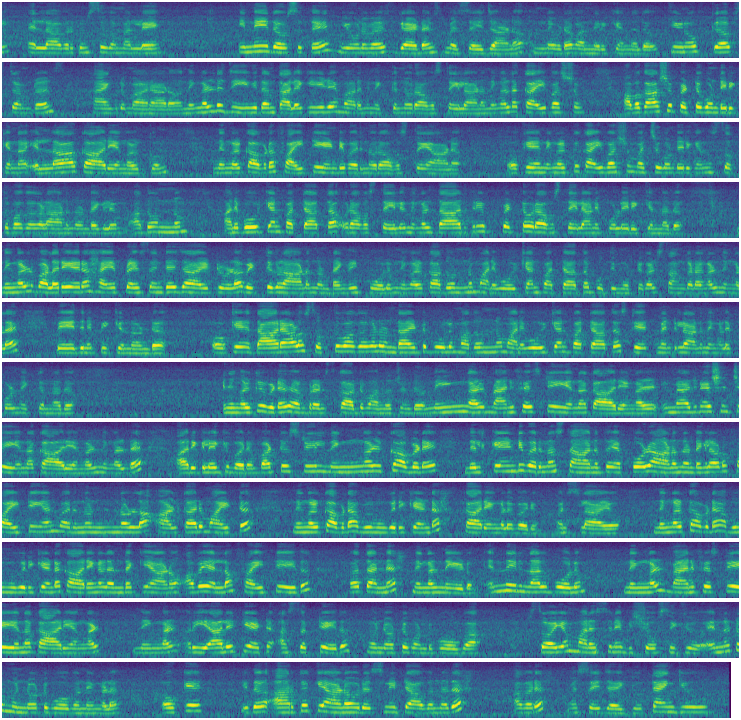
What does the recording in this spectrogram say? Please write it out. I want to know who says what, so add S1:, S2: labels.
S1: Hi എല്ലാവർക്കും സുഖമല്ലേ? ഇന്ന് ദിവസത്തെ യൂണിവേഴ്സ് ഗൈഡൻസ് മെസ്സേജാണ് ഇന്നിവിടെ വന്നിരിക്കുന്നത്. ക്യൂൺ ഓഫ് കർബ്സ് ടെമ്പറൻസ് ഹാങ്ക്ഡ്മാനാണ് നിങ്ങളുടെ ജീവിതം തലകീഴെ മറിഞ്ഞ് നിൽക്കുന്ന ഒരു അവസ്ഥയിലാണ്. നിങ്ങളുടെ കൈവശം അവകാശപ്പെട്ടുകൊണ്ടിരിക്കുന്ന എല്ലാ കാര്യങ്ങൾക്കും നിങ്ങൾക്ക് അവിടെ ഫൈറ്റ് ചെയ്യേണ്ടി വരുന്ന ഒരു അവസ്ഥയാണ്. ഓക്കെ നിങ്ങൾക്ക് കൈവശം വച്ചുകൊണ്ടിരിക്കുന്ന സ്വത്തുവകകളാണെന്നുണ്ടെങ്കിലും അതൊന്നും അനുഭവിക്കാൻ പറ്റാത്ത ഒരവസ്ഥയിൽ നിങ്ങൾ ദാരിദ്ര്യപ്പെട്ട ഒരവസ്ഥയിലാണ് ഇപ്പോൾ ഇരിക്കുന്നത്. നിങ്ങൾ വളരെയേറെ ഹൈ പെർസെന്റേജ് ആയിട്ടുള്ള വ്യക്തികളാണെന്നുണ്ടെങ്കിൽ പോലും നിങ്ങൾക്ക് അതൊന്നും അനുഭവിക്കാൻ പറ്റാത്ത ബുദ്ധിമുട്ടുകൾ സങ്കടങ്ങൾ നിങ്ങളെ വേദനിപ്പിക്കുന്നുണ്ട്. ഓക്കെ ധാരാളം സ്വത്തുവകകൾ ഉണ്ടായിട്ട് പോലും അതൊന്നും അനുഭവിക്കാൻ പറ്റാത്ത സ്റ്റേറ്റ്മെന്റിലാണ് നിങ്ങളിപ്പോൾ നിൽക്കുന്നത്. നിങ്ങൾക്ക് ഇവിടെ ടെമ്പറൻസ് കാർഡ് വന്നിട്ടുണ്ട്. നിങ്ങൾ മാനിഫെസ്റ്റ് ചെയ്യുന്ന കാര്യങ്ങൾ ഇമാജിനേഷൻ ചെയ്യുന്ന കാര്യങ്ങൾ നിങ്ങളുടെ അരികിലേക്ക് വരും. ബട്ട് സ്റ്റിൽ നിങ്ങൾക്ക് അവിടെ നിൽക്കേണ്ടി വരുന്ന സ്ഥാനത്ത് എപ്പോഴാണെന്നുണ്ടെങ്കിൽ അവിടെ ഫൈറ്റ് ചെയ്യാൻ വരുന്നുള്ള ആൾക്കാരുമായിട്ട് നിങ്ങൾക്ക് അവിടെ അഭിമുഖീകരിക്കേണ്ട കാര്യങ്ങൾ വരും. മനസ്സിലായോ? നിങ്ങൾക്ക് അവിടെ അഭിമുഖീകരിക്കേണ്ട കാര്യങ്ങൾ എന്തൊക്കെയാണോ അവയെല്ലാം ഫൈറ്റ് ചെയ്ത് തന്നെ നിങ്ങൾ നേടും. എന്നിരുന്നാൽ പോലും നിങ്ങൾ മാനിഫെസ്റ്റ് ചെയ്യുന്ന കാര്യങ്ങൾ നിങ്ങൾ റിയാലിറ്റി ആയിട്ട് അക്സെപ്റ്റ് ചെയ്ത് മുന്നോട്ട് കൊണ്ടുപോവുക. സ്വയം മനസ്സിനെ വിശ്വസിക്കൂ. എന്നിട്ട് മുന്നോട്ട് പോകും നിങ്ങൾ ഓക്കെ ഇത് ആർക്കൊക്കെയാണോ റെസിനേറ്റ് ആവുന്നത്? അവർ മെസ്സേജ് അയക്കൂ. താങ്ക്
